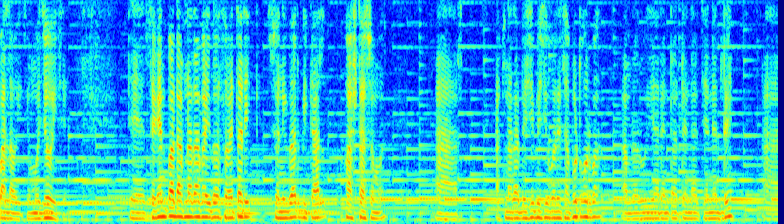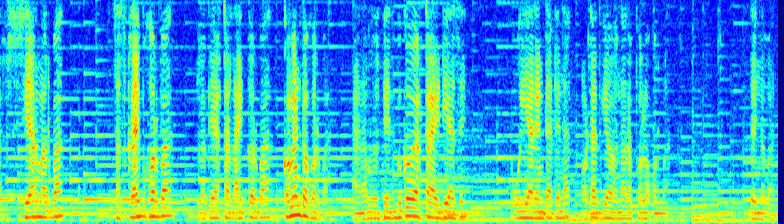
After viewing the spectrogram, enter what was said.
ভালো হয়েছে মজা হয়েছে তে সেকেন্ড পার্ট আপনারা পাইবা ছয় তারিখ, শনিবার বিকাল পাঁচটার সময়। আর আপনারা বেশি বেশি করে সাপোর্ট করবা। আমরা রুইয়ার এন্টারটেনার চ্যানেলরে আর শেয়ার মারবা সাবস্ক্রাইব করবা, লগে একটা লাইক করবা কমেন্টও করবা। আর আমাদের ফেসবুকেও একটা আইডি আছে উই আর এন্টারটেনার ওটাত গিয়ে আপনারা ফলো করবা। ধন্যবাদ।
